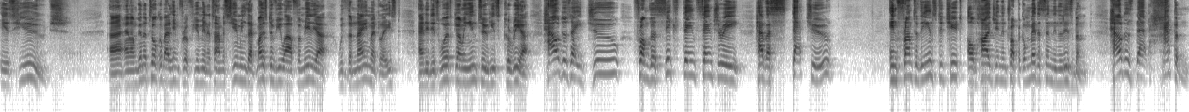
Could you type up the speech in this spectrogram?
is huge. Uh, and I'm going to talk about him for a few minutes. I'm assuming that most of you are familiar with the name at least, and it is worth going into his career. How does a Jew from the 16th century have a statue in front of the Institute of Hygiene and Tropical Medicine in Lisbon. How does that happen,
